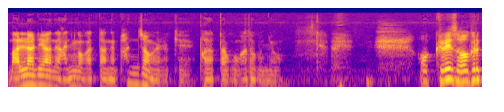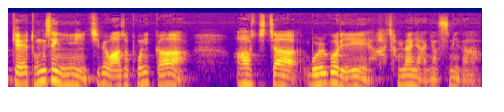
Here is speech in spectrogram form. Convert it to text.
말라리아는 아닌 것 같다는 판정을 이렇게 받았다고 하더군요. 어, 그래서 그렇게 동생이 집에 와서 보니까, 아, 진짜 몰골이 아, 장난이 아니었습니다.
